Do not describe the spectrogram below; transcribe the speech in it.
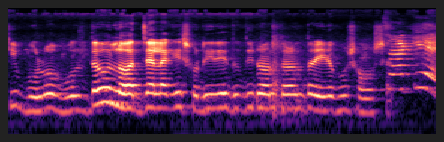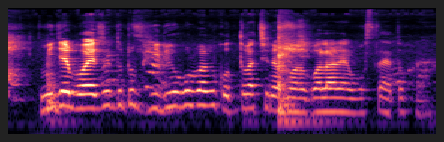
কি বলব, বলতেও লজ্জা লাগে, শরীরে দুদিন অন্তর অন্তর এরকম সমস্যা। নিজের ভয়েসে দুটো ভিডিও করব, আমি করতে পারছি না গলার অবস্থা এত খারাপ।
